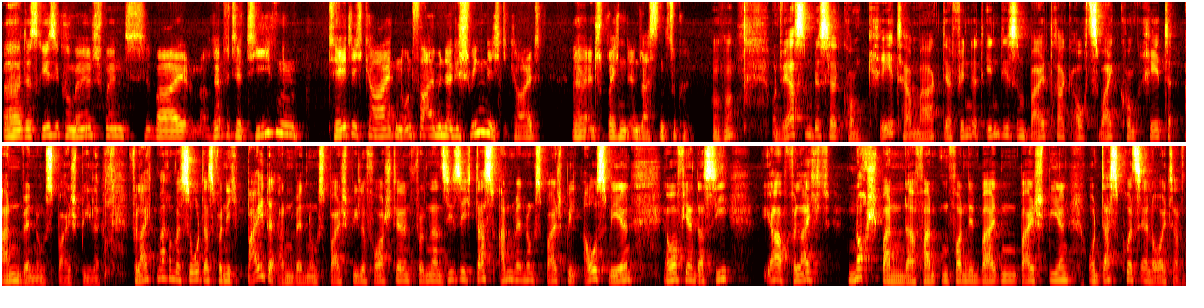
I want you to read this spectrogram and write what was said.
äh, das Risikomanagement bei repetitiven Tätigkeiten und vor allem in der Geschwindigkeit äh, entsprechend entlasten zu können. Mhm. Und wer es ein bisschen konkreter mag, der findet in diesem Beitrag auch zwei konkrete Anwendungsbeispiele. Vielleicht machen wir es so, dass wir nicht beide Anwendungsbeispiele vorstellen, sondern Sie sich das Anwendungsbeispiel auswählen. Herr Hoffjan, dass Sie ja vielleicht noch spannender fanden von den beiden Beispielen und das kurz erläutern.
